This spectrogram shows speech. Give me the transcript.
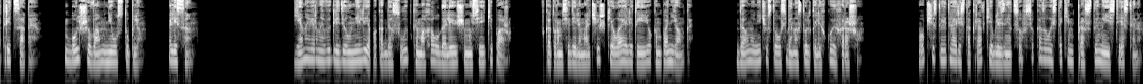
30. Больше вам не уступлю. Лисан. Я, наверное, выглядел нелепо, когда с улыбкой махал удаляющемуся экипажу, в котором сидели мальчишки, Лайлит и ее компаньонка. Давно не чувствовал себя настолько легко и хорошо. В обществе этой аристократки и близнецов все казалось таким простым и естественным.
